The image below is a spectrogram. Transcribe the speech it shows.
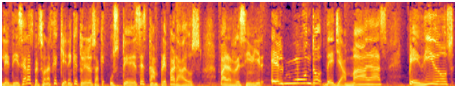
les dice a las personas que quieren que Tulio lo saque, ustedes están preparados para recibir el mundo de llamadas, pedidos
